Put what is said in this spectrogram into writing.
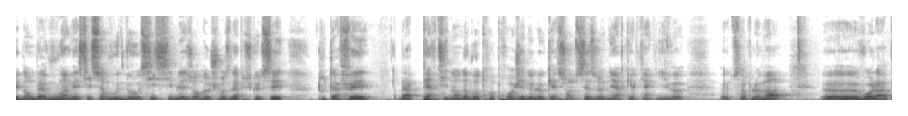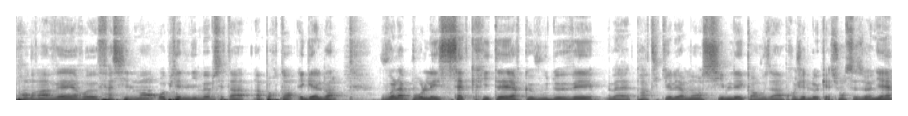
et donc bah, vous, investisseurs, vous devez aussi cibler ce genre de choses-là, puisque c'est tout à fait bah, pertinent dans votre projet de location saisonnière, quelqu'un qui veut euh, tout simplement euh, voilà, prendre un verre euh, facilement au pied de l'immeuble, c'est important également. Voilà pour les 7 critères que vous devez bah, particulièrement cibler quand vous avez un projet de location saisonnière.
